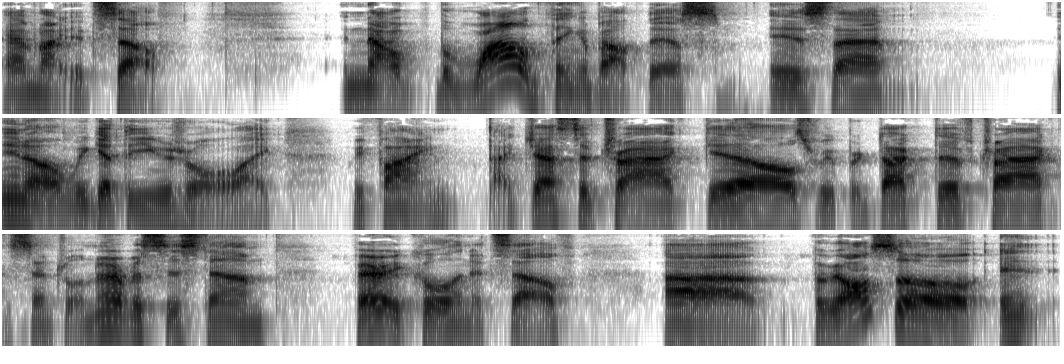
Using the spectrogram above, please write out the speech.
ammonite itself. Now, the wild thing about this is that, you know, we get the usual like, we find digestive tract, gills, reproductive tract, the central nervous system. Very cool in itself. Uh, but we also, it,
